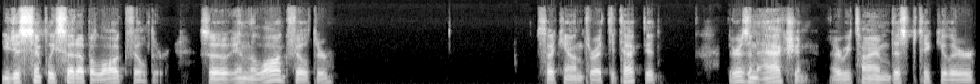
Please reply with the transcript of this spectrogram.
you just simply set up a log filter. So in the log filter, Seceon threat detected, there is an action every time this particular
